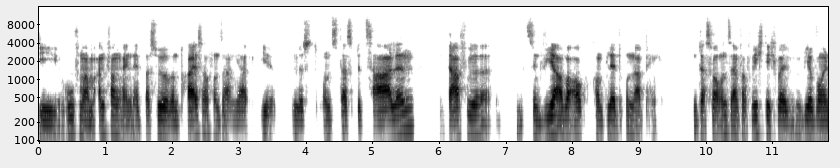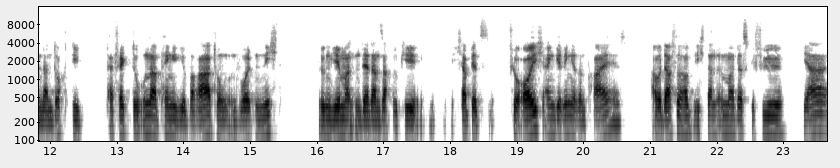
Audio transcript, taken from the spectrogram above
Die rufen am Anfang einen etwas höheren Preis auf und sagen, ja, ihr müsst uns das bezahlen. Dafür sind wir aber auch komplett unabhängig. Das war uns einfach wichtig, weil wir wollen dann doch die perfekte unabhängige Beratung und wollten nicht irgendjemanden, der dann sagt, okay, ich habe jetzt für euch einen geringeren Preis, aber dafür habe ich dann immer das Gefühl, ja,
